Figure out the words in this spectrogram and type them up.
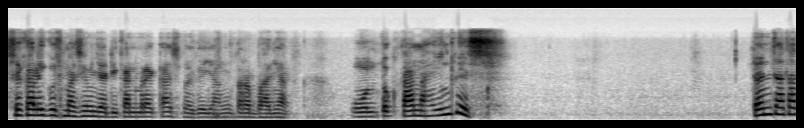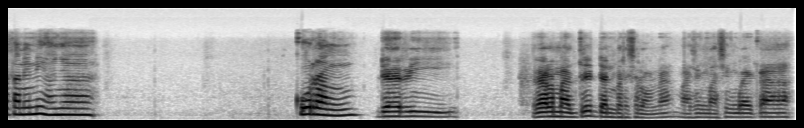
Sekaligus masih menjadikan mereka sebagai yang terbanyak untuk tanah Inggris. Dan catatan ini hanya kurang dari Real Madrid dan Barcelona masing-masing mereka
